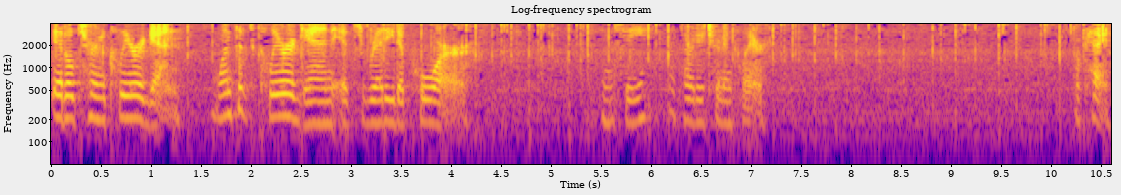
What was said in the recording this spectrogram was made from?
It'll turn clear again. Once it's clear again, it's ready to pour. And see, it's already turning clear. Okay.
